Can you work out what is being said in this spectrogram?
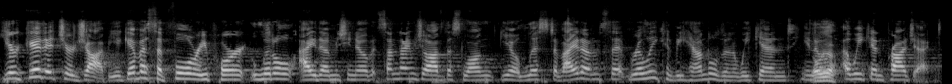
you're good at your job. You give us a full report, little items, you know, but sometimes you'll have this long, you know, list of items that really could be handled in a weekend, you know, Oh, yeah. a weekend project.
